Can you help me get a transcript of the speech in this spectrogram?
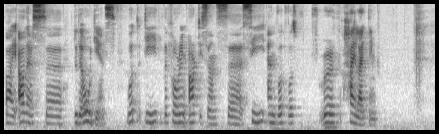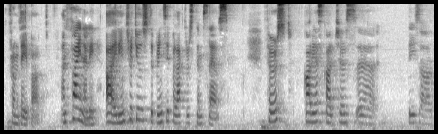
by others uh, to the audience. What did the foreign artisans uh, see and what was worth highlighting from their part? And finally, I'll introduce the principal actors themselves. First, Karja sculptures, uh, these are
